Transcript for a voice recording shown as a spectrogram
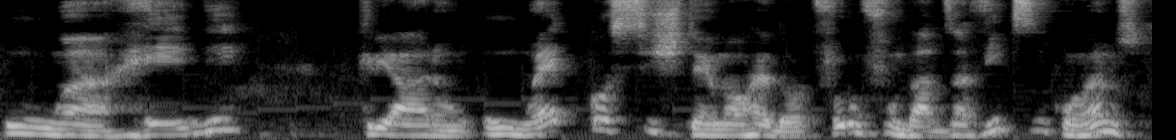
uma rede, criaram um ecossistema ao redor, que foram fundados há 25 anos,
